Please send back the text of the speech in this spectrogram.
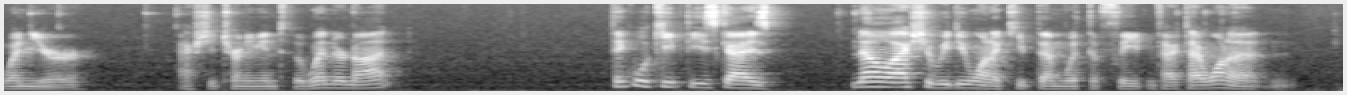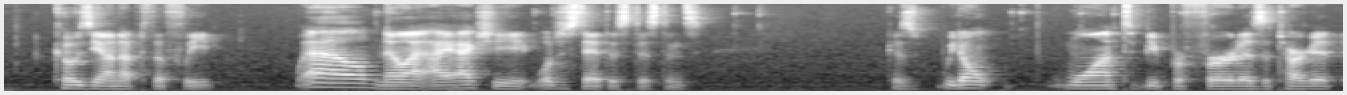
when you're actually turning into the wind or not. I think we'll keep these guys... No, actually, we do want to keep them with the fleet. In fact, I want to cozy on up to the fleet. Well, no, I, I actually... We'll just stay at this distance. Because we don't want to be preferred as a target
